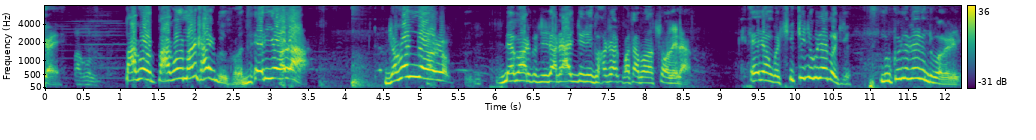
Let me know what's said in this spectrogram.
কয় পাগল। পাগল পাগল মানে খাই ফেরিওয়ালা। জঘন্য ব্যবহার করছে যার রাজনীতি ভাষার কথা বলা চলে না। এইরকম করে শিক্ষিতগুলোই বলছে মূর্খগুলোই কিন্তু বলে নেই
